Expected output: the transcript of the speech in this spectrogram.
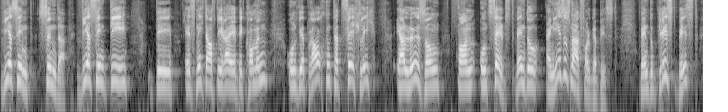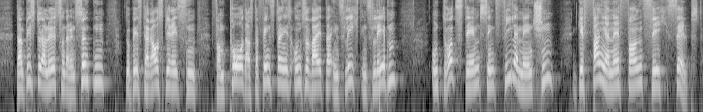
Wir sind Sünder. Wir sind die, die es nicht auf die Reihe bekommen und wir brauchen tatsächlich Erlösung von uns selbst. Wenn du ein Jesus-Nachfolger bist, wenn du Christ bist, dann bist du erlöst von deinen Sünden, du bist herausgerissen vom Tod, aus der Finsternis und so weiter ins Licht, ins Leben. Und trotzdem sind viele Menschen Gefangene von sich selbst.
